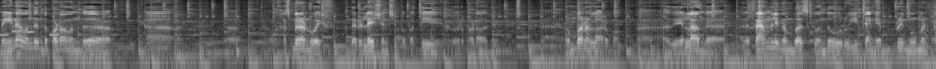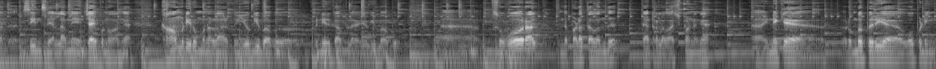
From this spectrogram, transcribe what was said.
மெயினாக வந்து இந்த படம் வந்து ஹஸ்பண்ட் அண்ட் ஒய்ஃப் அந்த ரிலேஷன்ஷிப்பை பற்றி ஒரு படம் அது. ரொம்ப நல்லா இருக்கும் அது எல்லாம் அந்த அந்த ஃபேமிலி மெம்பர்ஸ்க்கு வந்து ஒரு ஈச் அண்ட் எவ்ரி மூமெண்ட் அந்த சீன்ஸ் எல்லாமே என்ஜாய் பண்ணுவாங்க. காமெடி ரொம்ப நல்லா இருக்கும் யோகி பாபு பண்ணியிருக்காப்புல யோகி பாபு. ஸோ ஓவரால் இந்த படத்தை வந்து தேட்டரில் வாட்ச் பண்ணுங்கள் இன்றைக்கே ரொம்ப பெரிய ஓப்பனிங்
